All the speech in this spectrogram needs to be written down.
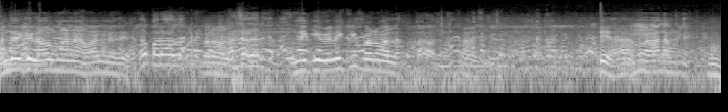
வந்ததுக்கு லாபமாண்ணா வாங்கினது. ஏதோ பரவாயில்ல. பரவாயில்ல. இன்னைக்கு விலைக்கு பரவாயில்ல. ஆ ம்.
